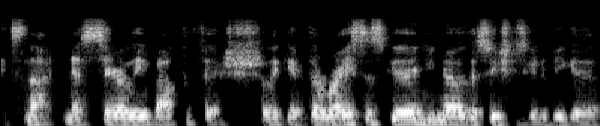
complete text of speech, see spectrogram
it's not necessarily about the fish. Like if the rice is good, you know the sushi's going to be good.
